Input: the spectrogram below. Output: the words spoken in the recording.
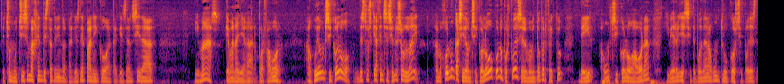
De hecho, muchísima gente está teniendo ataques de pánico, ataques de ansiedad y más que van a llegar. Por favor, acude a un psicólogo, de estos que hacen sesiones online. A lo mejor nunca has ido a un psicólogo, bueno, pues puede ser el momento perfecto de ir a un psicólogo ahora y ver, oye, si te puede dar algún truco, si puedes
